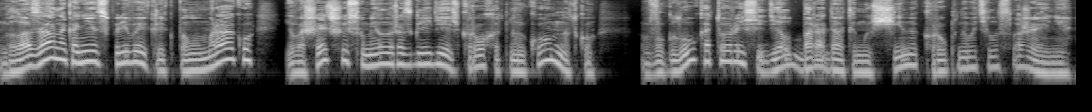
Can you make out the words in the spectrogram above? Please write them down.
Глаза, наконец, привыкли к полумраку, и вошедший сумел разглядеть крохотную комнатку, в углу которой сидел бородатый мужчина крупного телосложения.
